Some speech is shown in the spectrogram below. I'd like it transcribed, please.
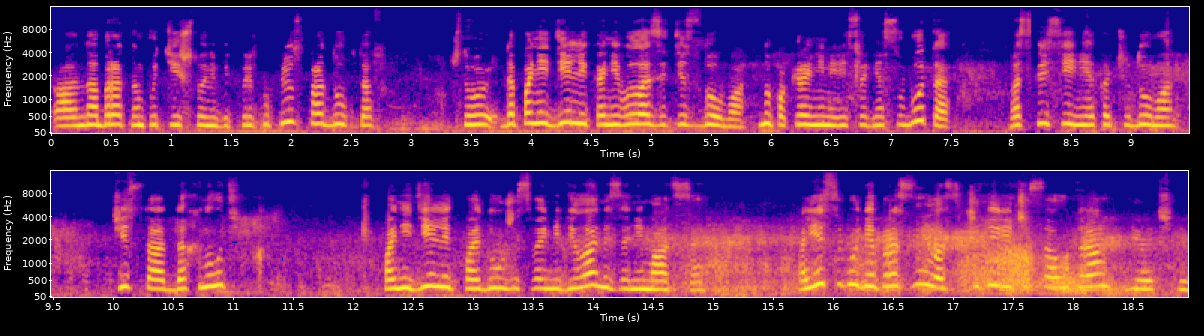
а на обратном пути что-нибудь прикуплю с продуктов, что до понедельника не вылазить из дома. Ну, по крайней мере, сегодня суббота. В воскресенье я хочу дома чисто отдохнуть. В понедельник пойду уже своими делами заниматься. А я сегодня проснулась в 4 часа утра, девочки,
